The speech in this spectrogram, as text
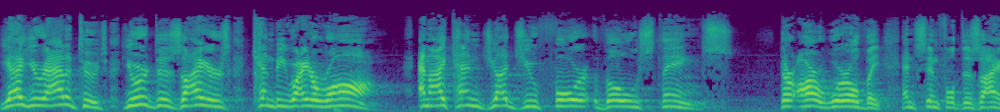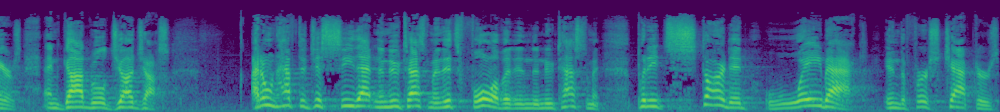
yeah, your attitudes, your desires can be right or wrong, and I can judge you for those things. There are worldly and sinful desires, and God will judge us. I don't have to just see that in the New Testament, it's full of it in the New Testament. But it started way back in the first chapters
